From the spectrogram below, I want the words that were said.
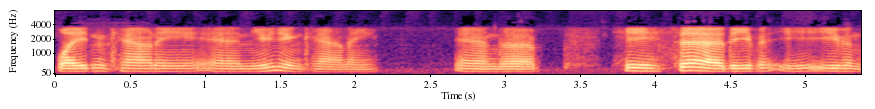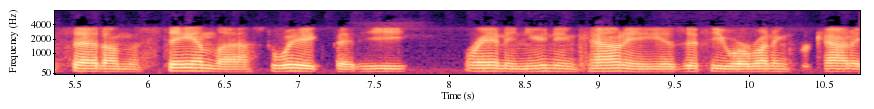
Bladen County and Union County, and uh, he said even he even said on the stand last week that he ran in Union County as if he were running for county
